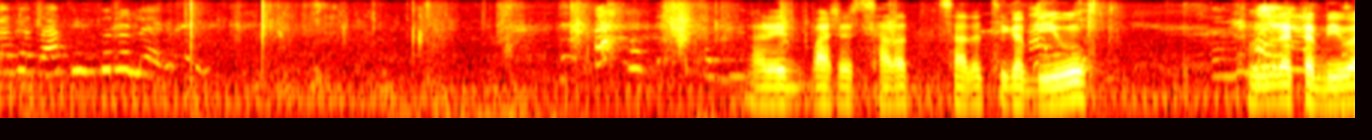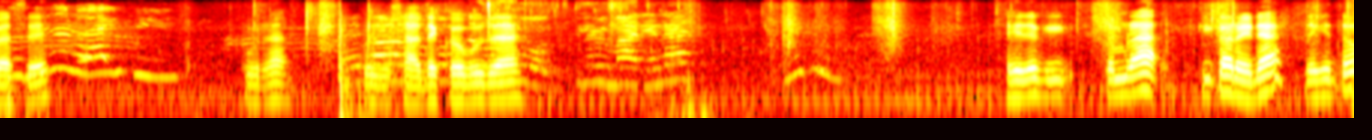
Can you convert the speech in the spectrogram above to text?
কাছে রাতি ধরে লেগে গেছে আর এই পাশের ছাদ ছাদের থেকে ভিউ সুন্দর একটা ভিউ আছে। পুরা সাদে কবুতর। দেখি তো কি তোমরা কি করো এটা? দেখি তো।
